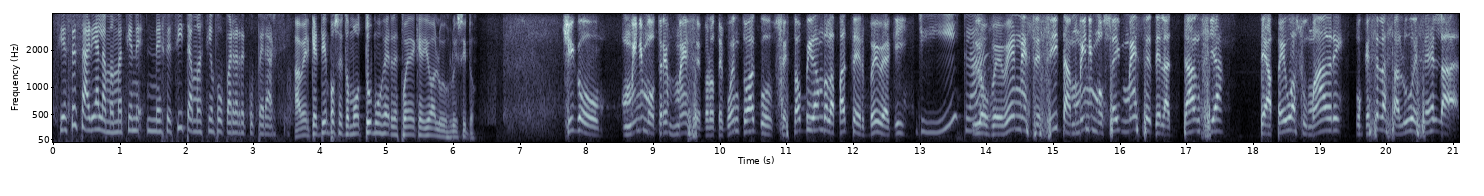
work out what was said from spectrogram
Si es cesárea, la mamá tiene, necesita más tiempo para recuperarse. A ver, ¿qué tiempo se tomó tu mujer después de que dio a luz, Luisito? chico, mínimo tres meses, pero te cuento algo, se está olvidando la parte del bebé aquí. Sí, claro. Los bebés necesitan mínimo seis meses de lactancia, de apego a su madre, porque esa es la salud, esa es la,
